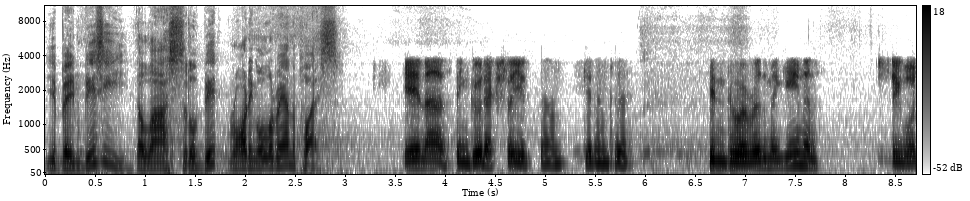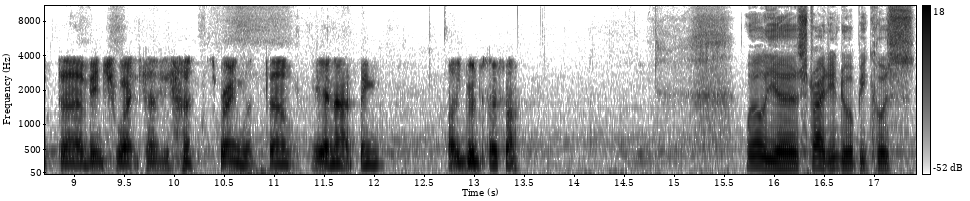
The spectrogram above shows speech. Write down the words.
you've been busy the last little bit, riding all around the place. Yeah, no, it's been good actually. It's um, getting to get into a rhythm again and see what uh, eventuates over spring. But um, yeah, no, it's been pretty good so far. Well, you're straight into it because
